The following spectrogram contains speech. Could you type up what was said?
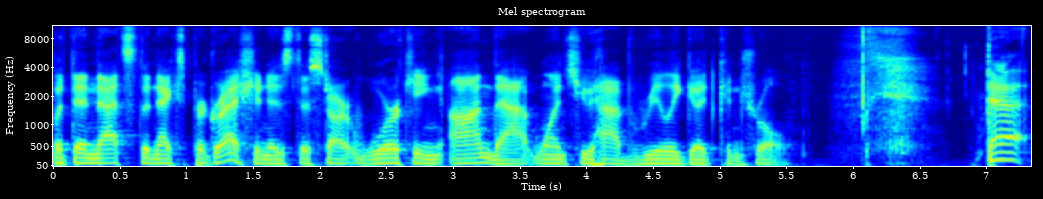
But then that's the next progression is to start working on that once you have really good control. That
